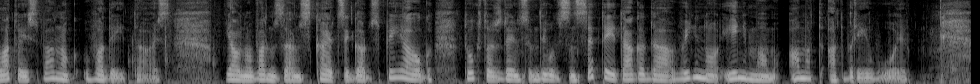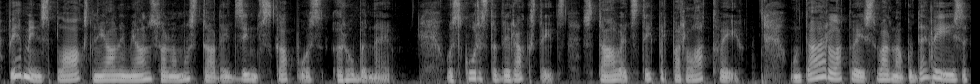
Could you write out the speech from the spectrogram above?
Latvijas vanagu vadītājs. Jauno vanu zēnu skaits ik gadus pieauga, 1927. gadā viņu no ieņemama amata atbrīvoja. Piemiņas plāksni Jānim Jansonam uzstādīt dzimtas kapos Rubenē. Uz kuras tad ir rakstīts stāvēt stipri par Latviju. Un tā ir Latvijas vanagu devīze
